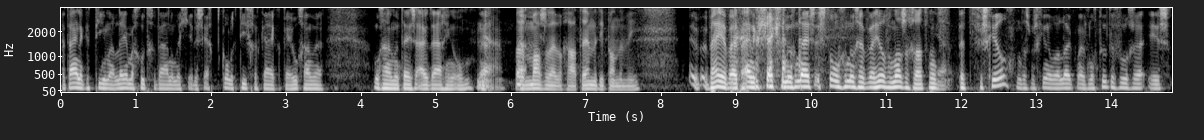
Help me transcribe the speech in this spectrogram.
uiteindelijk het team alleen maar goed gedaan. Omdat je dus echt collectief gaat kijken, oké, okay, hoe gaan we hoe gaan we met deze uitdagingen om? Ja, ja. wat een mazzel hebben we gehad hè, met die pandemie. Wij hebben uiteindelijk gek genoeg, nee, stom genoeg hebben we heel veel mazzel gehad. Want ja. het verschil, dat is misschien wel leuk om even nog toe te voegen, is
